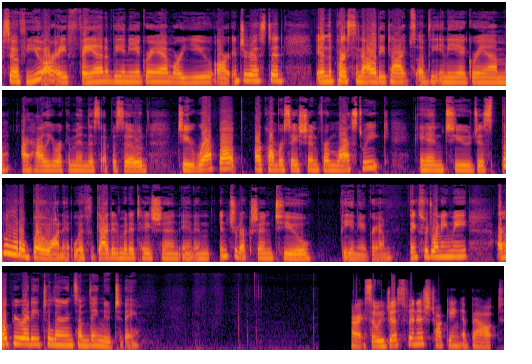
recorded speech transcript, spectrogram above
So, if you are a fan of the Enneagram or you are interested in the personality types of the Enneagram, I highly recommend this episode to wrap up our conversation from last week and to just put a little bow on it with guided meditation and an introduction to the Enneagram. Thanks for joining me. I hope you're ready to learn something new today. All right, so we just finished talking about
